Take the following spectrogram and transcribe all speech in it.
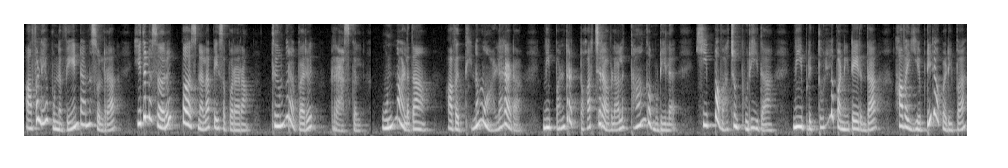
அவளே உன்னை வேண்டான்னு சொல்றா? இதில் சாரு பர்சனலாக பேச போகிறாராம் திமுற பாரு ராஸ்கல். உன்னால தான் அவ தினமும் அலறாடா. நீ பண்ற டார்ச்சர் அவளால் தாங்க முடியல. இப்போவாச்சும் புரியுதா? நீ இப்படி தொல்லை பண்ணிட்டே இருந்தா அவ எப்படிடா படிப்பா?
